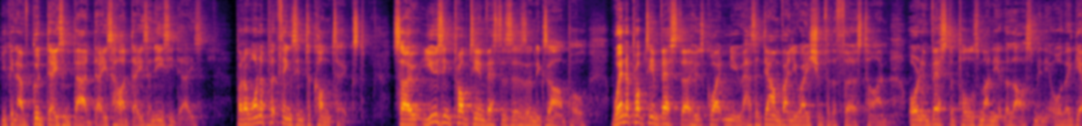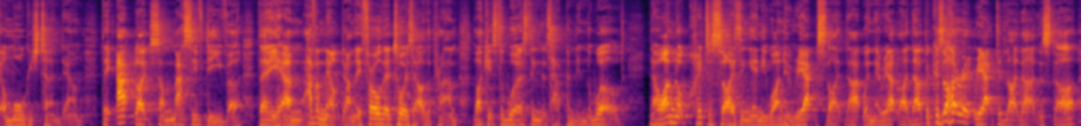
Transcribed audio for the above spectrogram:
You can have good days and bad days, hard days and easy days. But I want to put things into context. So, using property investors as an example, when a property investor who's quite new has a down valuation for the first time, or an investor pulls money at the last minute, or they get a mortgage turned down, they act like some massive diva. They um, have a meltdown, they throw all their toys out of the pram like it's the worst thing that's happened in the world. Now, I'm not criticizing anyone who reacts like that when they react like that because I re- reacted like that at the start.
